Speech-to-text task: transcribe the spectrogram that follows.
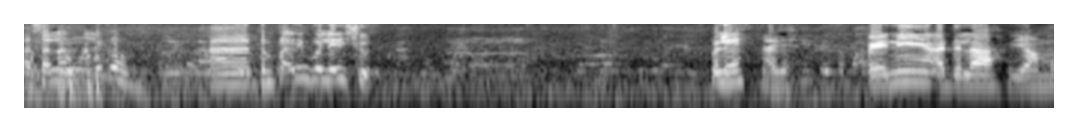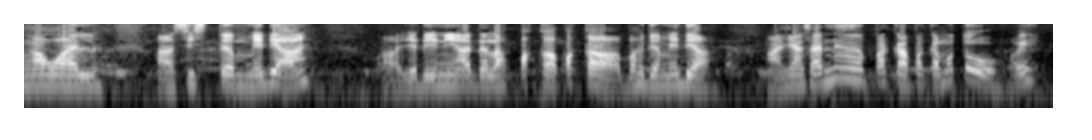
Assalamualaikum. Uh, tempat ni boleh shoot? Boleh? Okey. Okay, ni adalah yang mengawal uh, sistem media eh. Uh, jadi ni adalah pakar-pakar bahagian media. Uh, yang sana pakar-pakar motor, okey.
